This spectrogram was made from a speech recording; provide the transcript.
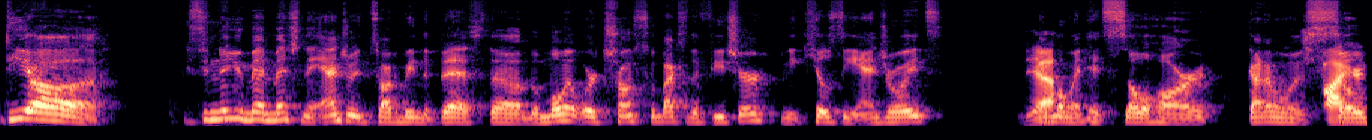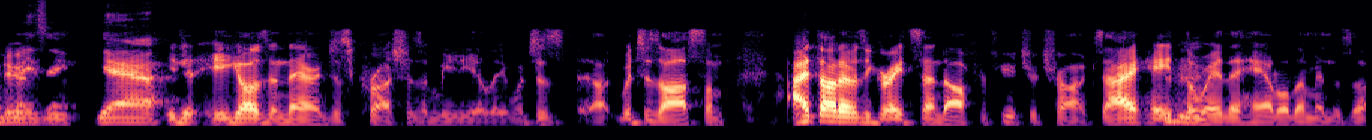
The uh, because you know you mentioned the android talk being the best. Uh, the moment where Trunks go back to the future and he kills the androids, Yeah, that moment hits so hard. God, that moment was Fire, so dude. amazing. Yeah, he ju- he goes in there and just crushes immediately, which is uh, which is awesome. I thought it was a great send off for future Trunks. I hate the Mhm. way they handled him in the Z-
